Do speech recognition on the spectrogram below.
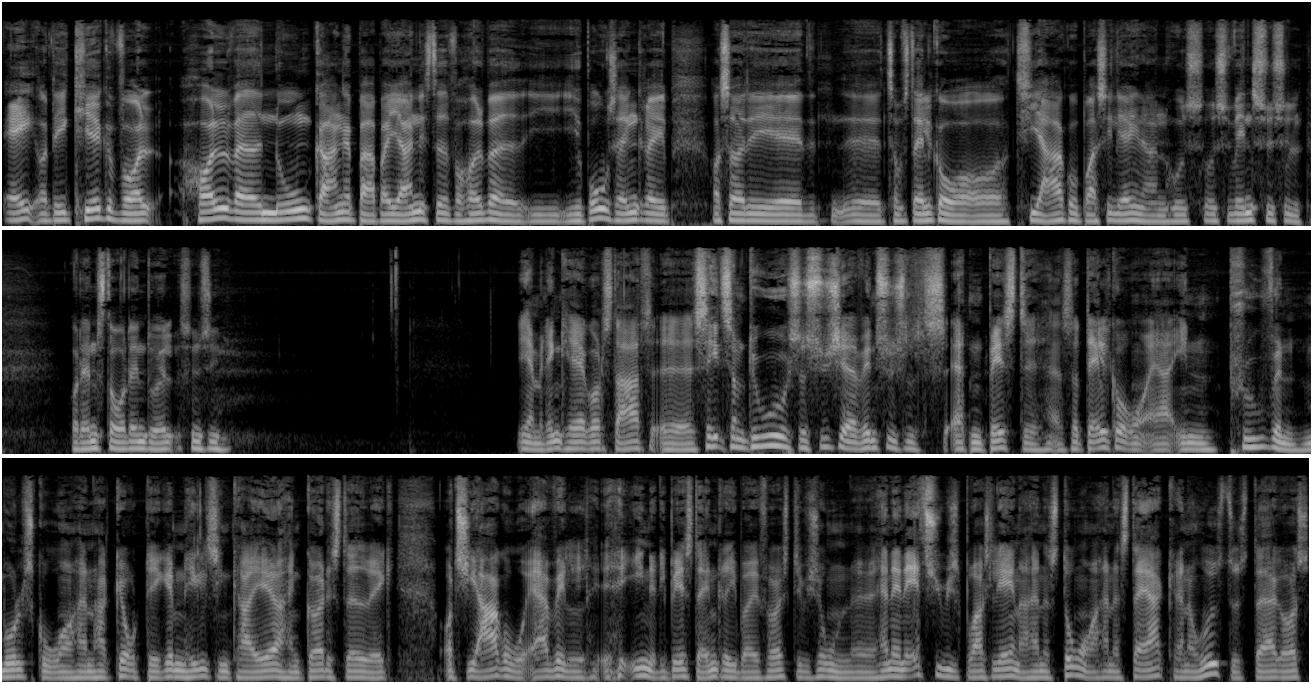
A, af, og det er Kirkevold, Holvad nogle gange Barbajan i stedet for Holvad i, i Hebros angreb, og så er det øh, øh Tom Stalgaard og Thiago, brasilianeren hos, hos Vendsyssel. Hvordan står den duel, synes I? Jamen, den kan jeg godt starte. Uh, set som duo, så synes jeg, at Vendsyssels er den bedste. Altså, Dalgaard er en proven målscorer. Han har gjort det igennem hele sin karriere, og han gør det stadigvæk. Og Thiago er vel øh, en af de bedste angriber i første division. Uh, han er en atypisk brasilianer. Han er stor, han er stærk, han er hovedstødstærk også.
